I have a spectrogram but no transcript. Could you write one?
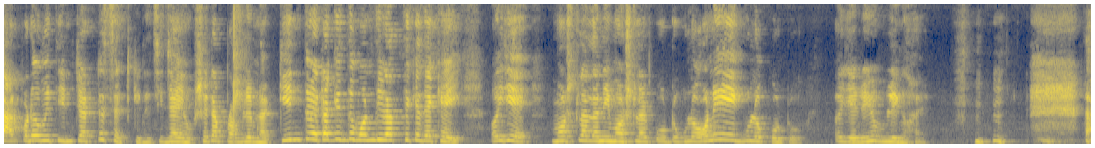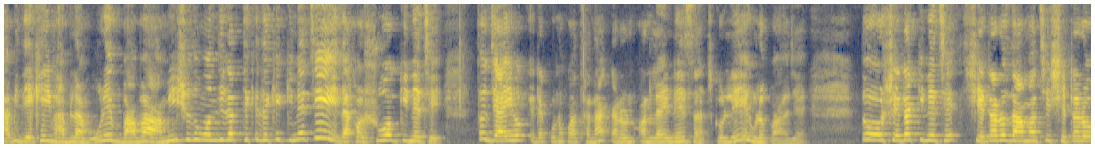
তারপরে আমি তিন চারটে সেট কিনেছি, যাই হোক, সেটা প্রবলেম না। কিন্তু এটা কিন্তু মন্দিরার থেকে দেখেই, ওই যে মশলাদানি, মশলার কৌটোগুলো, অনেকগুলো কৌটো, ওই যে রিউবলিং হয়। তা আমি দেখেই ভাবলাম, ওরে বাবা, আমি শুধু মন্দিরার থেকে দেখে কিনেছি? দেখো শুও কিনেছে। তো যাই হোক, এটা কোনো কথা না, কারণ অনলাইনে সার্চ করলে এগুলো পাওয়া যায়। তো সেটা কিনেছে, সেটারও দাম আছে, সেটারও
